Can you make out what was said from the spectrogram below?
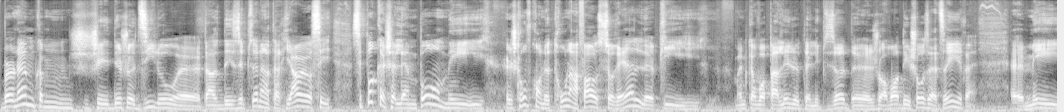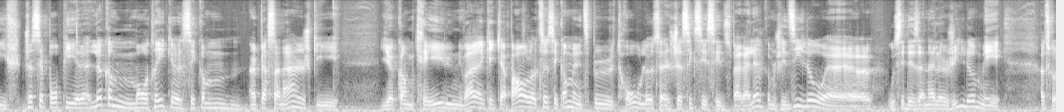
Burnham, comme j'ai déjà dit là, dans des épisodes antérieurs, c'est, c'est pas que je l'aime pas, mais je trouve qu'on a trop l'emphase sur elle, puis même quand on va parler de l'épisode, je vais avoir des choses à dire. mais je sais pas. Puis là, comme montrer que c'est comme un personnage qui il a comme créé l'univers quelque part. Là, c'est comme un petit peu trop. Là, je sais que c'est, du parallèle, comme j'ai dit, là, euh, ou c'est des analogies, là, mais en tout cas,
